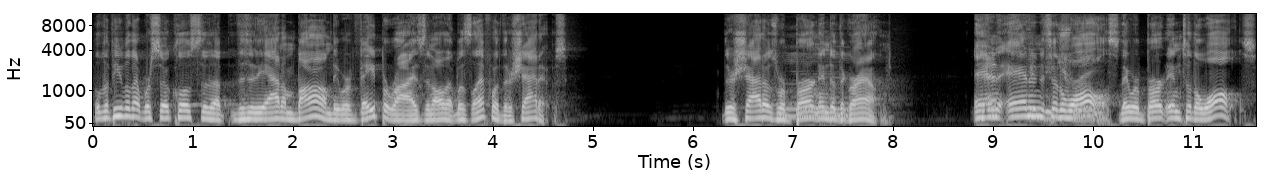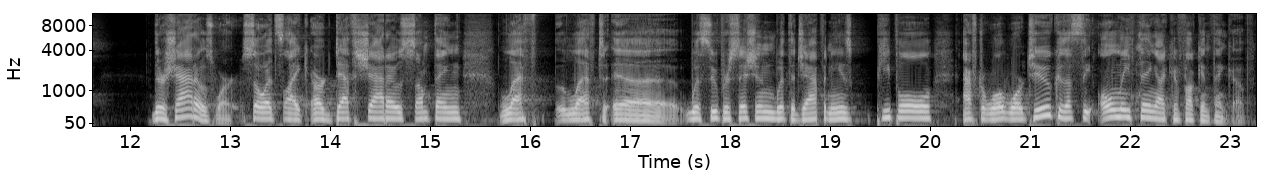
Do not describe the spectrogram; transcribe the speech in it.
well, the people that were so close to the to the atom bomb, they were vaporized, and all that was left were their shadows. Their shadows were burnt into the mm. ground, and That and into the true. walls. They were burnt into the walls. Their shadows were. So it's like are death shadows something left left uh, with superstition with the Japanese people after World War II? Because that's the only thing I can fucking think of.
